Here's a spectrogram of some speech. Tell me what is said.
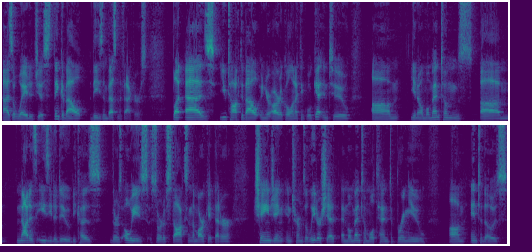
as a way to just think about these investment factors. But as you talked about in your article, and I think we'll get into, um, you know, momentum's um, not as easy to do because there's always sort of stocks in the market that are changing in terms of leadership, and momentum will tend to bring you um, into those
